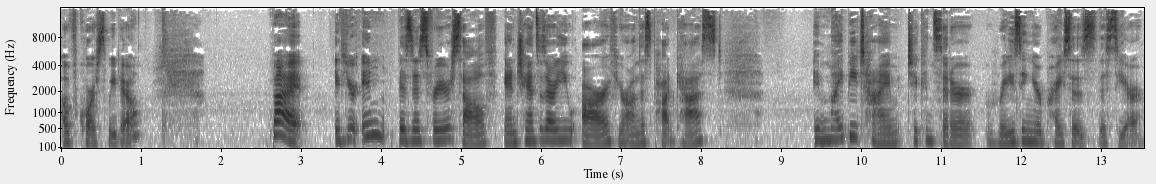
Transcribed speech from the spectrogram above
Of course, we do. But if you're in business for yourself, and chances are you are if you're on this podcast, it might be time to consider raising your prices this year.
